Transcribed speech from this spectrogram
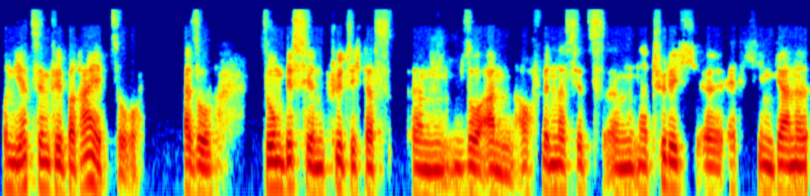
Und jetzt sind wir bereit, so. Also so ein bisschen fühlt sich das ähm, so an. Auch wenn das jetzt ähm, natürlich äh, hätte ich ihn gerne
